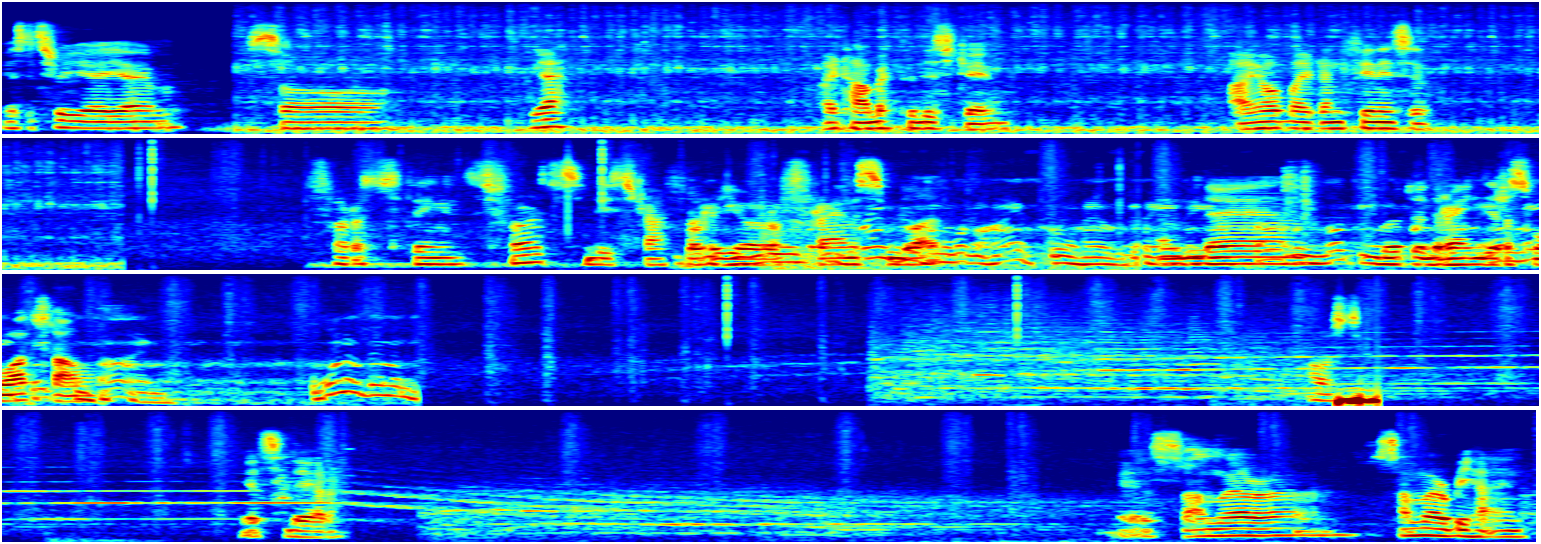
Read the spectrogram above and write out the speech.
It's 3 a.m. So, yeah. I come back to this game. I hope I can finish it. First things first, discover your friend's blood, and then go to the ranger's of them Oh. It's there. It's somewhere, somewhere behind.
